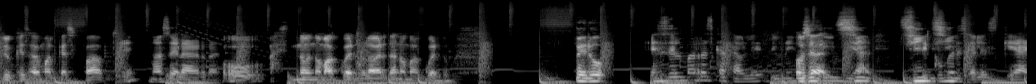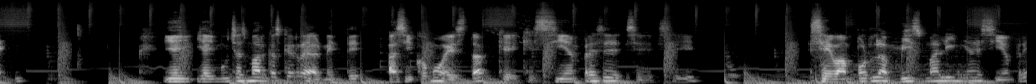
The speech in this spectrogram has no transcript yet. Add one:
Creo que esa marca es Fab. ¿sí? No sé la verdad. O, ay, no, no me acuerdo, la verdad no me acuerdo. Pero Ese es el más rescatable de una O sea, sí, sí, de sí. comerciales que hay. Y hay, muchas marcas que realmente, así como esta, que, siempre se, van por la misma línea de siempre.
